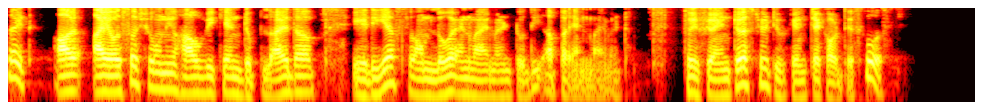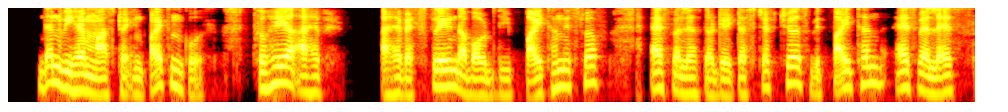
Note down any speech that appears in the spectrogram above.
Right. I, I also shown you how we can deploy the ADF from lower environment to the upper environment. So if you're interested, you can check out this course. Then we have Master in Python course. So here I have I have explained about the Python stuff as well as the data structures with Python as well as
